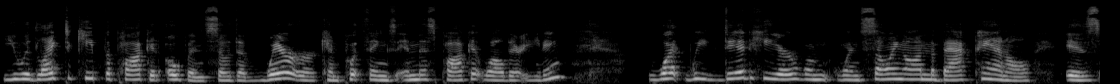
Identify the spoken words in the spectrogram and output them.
you would like to keep the pocket open so the wearer can put things in this pocket while they're eating. What we did here when, when sewing on the back panel is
